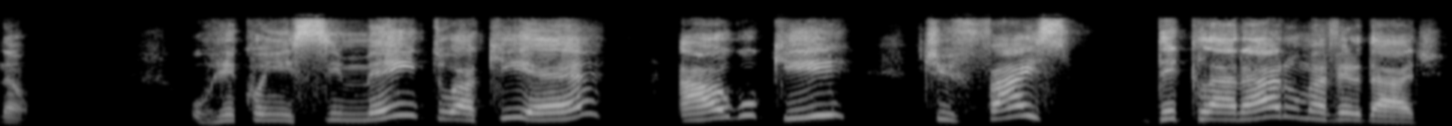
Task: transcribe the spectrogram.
Não. O reconhecimento aqui é algo que te faz declarar uma verdade.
